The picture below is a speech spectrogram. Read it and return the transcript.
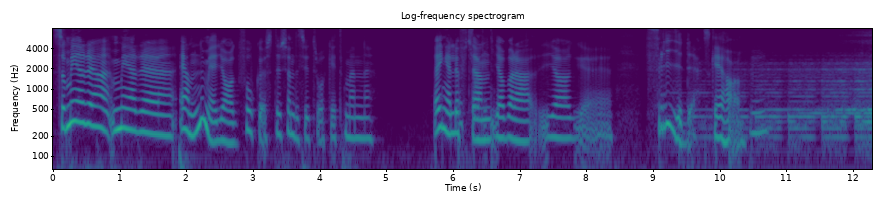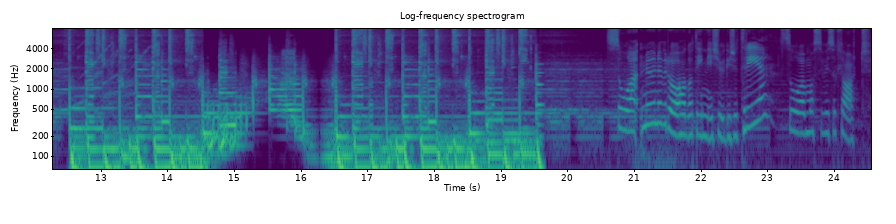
Så mer, eh, mer, eh, ännu mer jag-fokus. Det kändes ju tråkigt, men eh, jag har inga löften. Jag bara, jag... eh, Frid ska jag ha. Mm. Så nu när vi då har gått in i 2023 så måste vi såklart...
